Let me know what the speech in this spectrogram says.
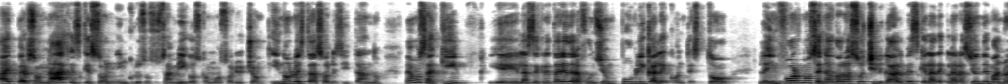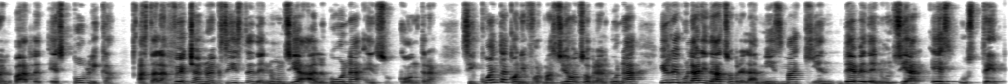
hay personajes que son incluso sus amigos como Osorio Chong y no lo está solicitando. Vemos aquí, eh, la secretaria de la Función Pública le contestó, le informo, senadora Xochitl Galvez, que la declaración de Manuel Bartlett es pública. Hasta la fecha no existe denuncia alguna en su contra. Si cuenta con información sobre alguna irregularidad sobre la misma, quien debe denunciar es usted.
